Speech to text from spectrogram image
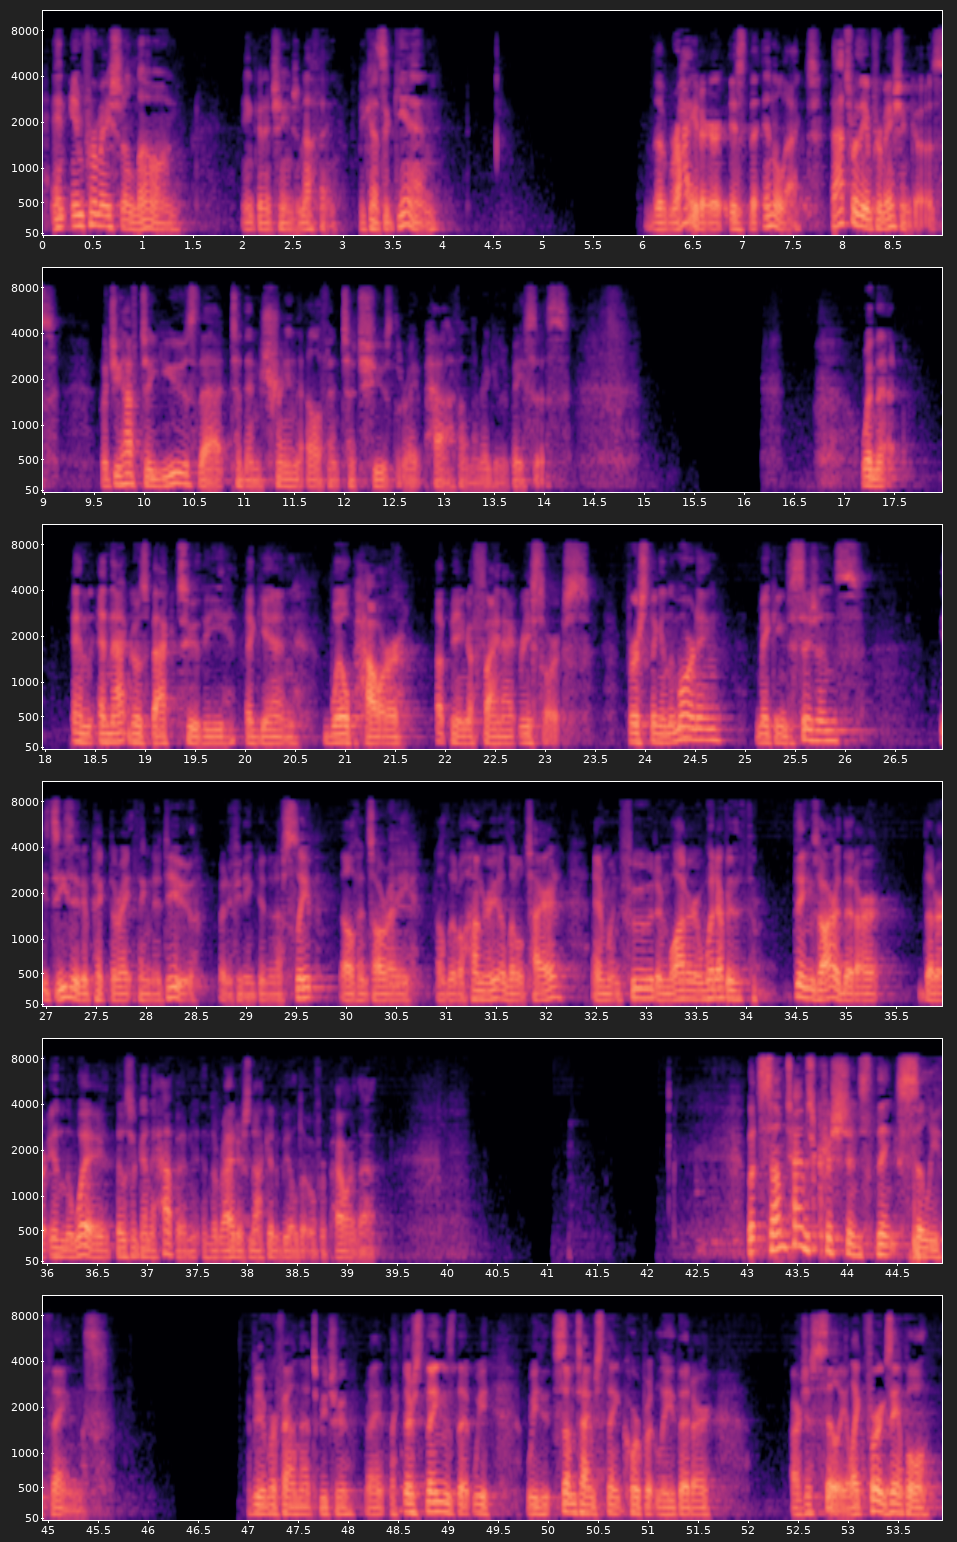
And information alone ain't going to change nothing. Because again, the rider is the intellect. That's where the information goes. But you have to use that to then train the elephant to choose the right path on the regular basis. When that, and, and that goes back to the, again, willpower of being a finite resource. First thing in the morning, making decisions. It's easy to pick the right thing to do, but if you didn't get enough sleep, the elephant's already a little hungry, a little tired, and when food and water, whatever th- things are that are that are in the way, those are going to happen, and the rider's not going to be able to overpower that. But sometimes Christians think silly things. Have you ever found that to be true? Right? Like there's things that we we sometimes think corporately that are are just silly. Like for example,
